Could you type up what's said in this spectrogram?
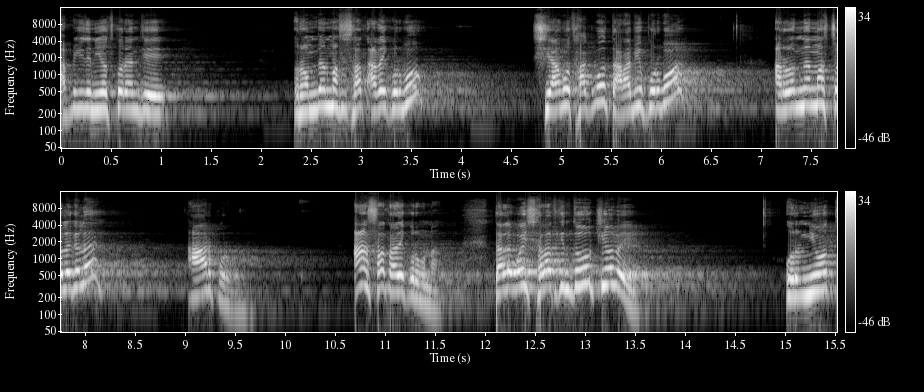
আপনি যদি নিয়ত করেন যে রমজান মাসে সালাত আদায় করব শিয়ামও থাকব, তারাবিও পড়ব, আর রমজান মাস চলে গেলে আর পড়ব না। আর সালাত আদায় করব না। তাহলে ওই সালাত কিন্তু কী হবে? ওর নিয়ত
